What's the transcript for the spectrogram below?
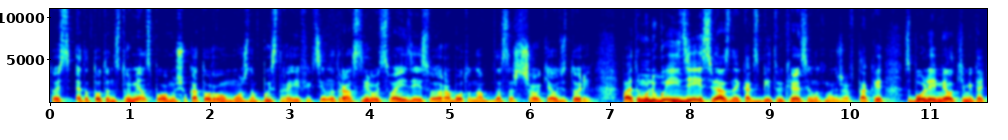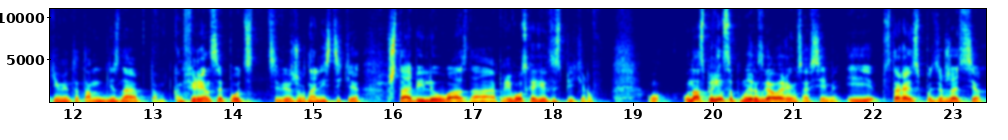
То есть это тот инструмент, с помощью которого можно быстро и эффективно транслировать свои идеи, свою работу на достаточно широкие аудитории. Поэтому любые идеи, связанные как с битвой креативных менеджеров, так и с более мелкими какими-то там, не знаю, там, конференции по журналистике в штабе или у вас, да, привоз каких-то спикеров. У нас принцип, мы разговариваем со всеми и стараемся поддержать всех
